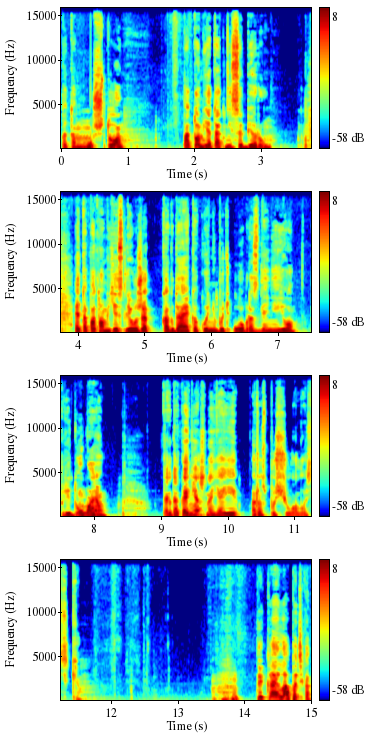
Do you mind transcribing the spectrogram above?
потому что потом я так не соберу. Это потом, если уже, когда я какой-нибудь образ для нее придумаю, тогда, конечно, я ей распущу волосики такая лапочка.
